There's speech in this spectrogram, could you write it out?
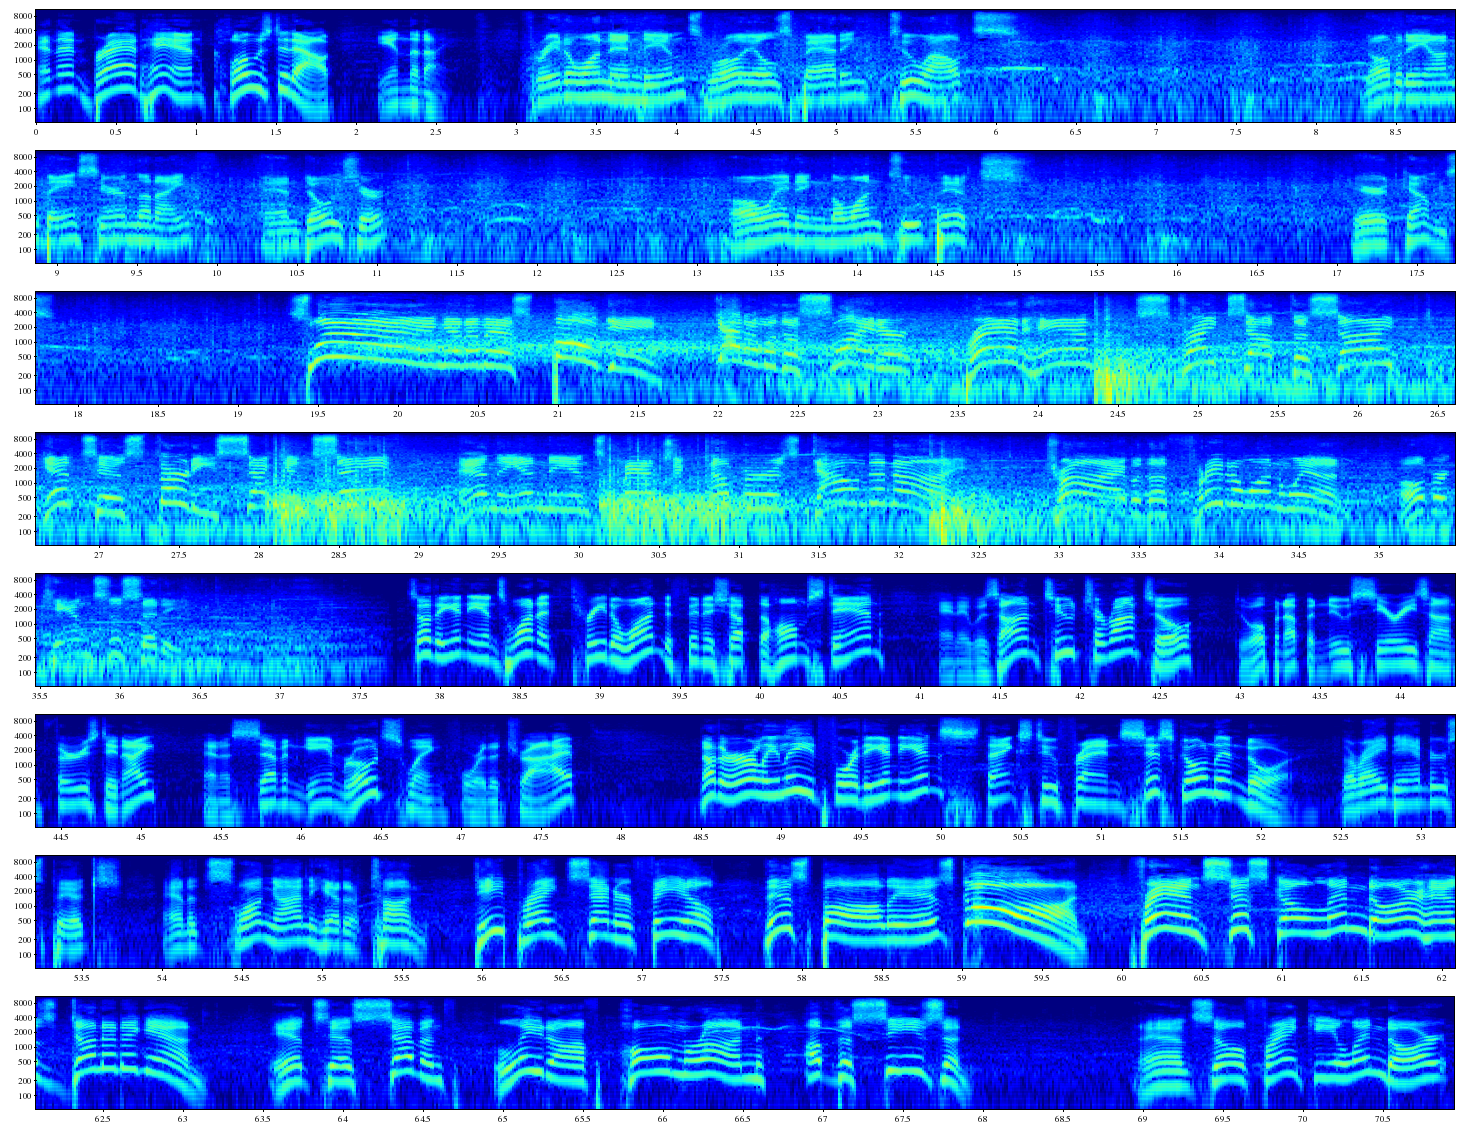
And then Brad Hand closed it out in the ninth. Three to one Indians. Royals batting, two outs. Nobody on base here in the ninth. And Dozier awaiting the one two pitch. Here it comes. Swing and a miss. Ball game. Get him with a slider. Brad Hand strikes out the side, gets his 32nd save, and the Indians' magic number is down to nine. Tribe with a 3 to 1 win over Kansas City. So the Indians won it 3 to 1 to finish up the homestand, and it was on to Toronto to open up a new series on Thursday night and a seven game road swing for the Tribe. Another early lead for the Indians thanks to Francisco Lindor. The right hander's pitch, and it swung on, hit a ton. Deep right center field. This ball is gone. Francisco Lindor has done it again. It's his seventh leadoff home run of the season. And so Frankie Lindor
